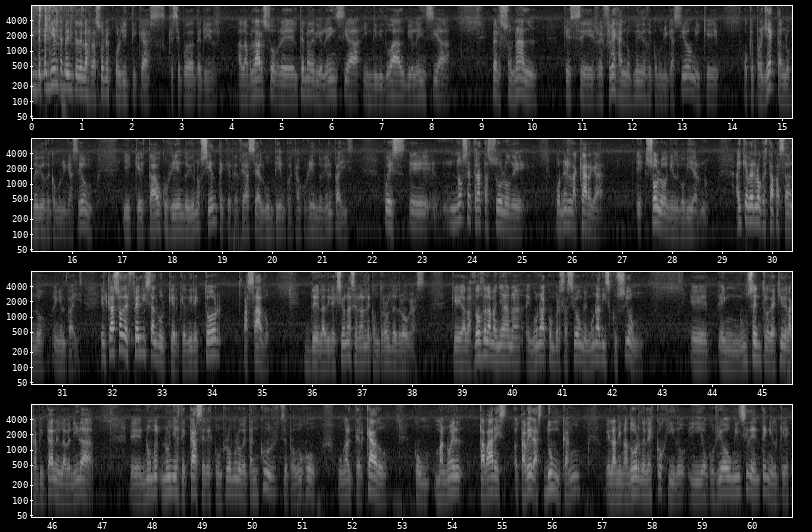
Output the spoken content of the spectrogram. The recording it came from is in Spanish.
Independientemente de las razones políticas que se pueda tener, al hablar sobre el tema de violencia individual, violencia personal que se refleja en los medios de comunicación y que, o que proyectan los medios de comunicación, y que está ocurriendo y uno siente que desde hace algún tiempo está ocurriendo en el país, pues eh, no se trata solo de poner la carga eh, solo en el gobierno, hay que ver lo que está pasando en el país. El caso de Félix Alburquerque, director pasado de la Dirección Nacional de Control de Drogas, que a las 2 de la mañana en una conversación, en una discusión, eh, en un centro de aquí de la capital, en la avenida eh, Núñez de Cáceres con Rómulo Betancourt, se produjo un altercado con Manuel Tavares, Taveras Duncan, el animador del escogido, y ocurrió un incidente en el que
